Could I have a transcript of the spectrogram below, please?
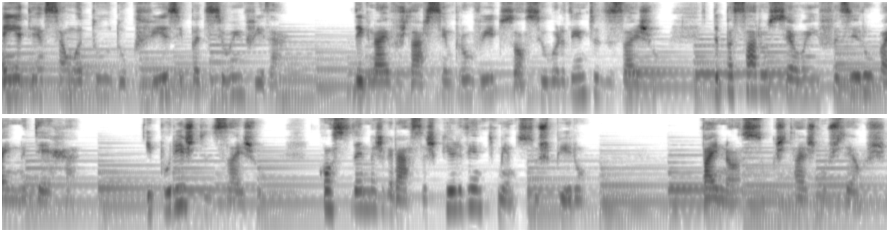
Em atenção a tudo o que fez e padeceu em vida, dignai-vos dar sempre ouvidos ao seu ardente desejo de passar o céu em fazer o bem na terra. E por este desejo, concedei-me as graças que ardentemente suspiro. Pai nosso que estás nos céus,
